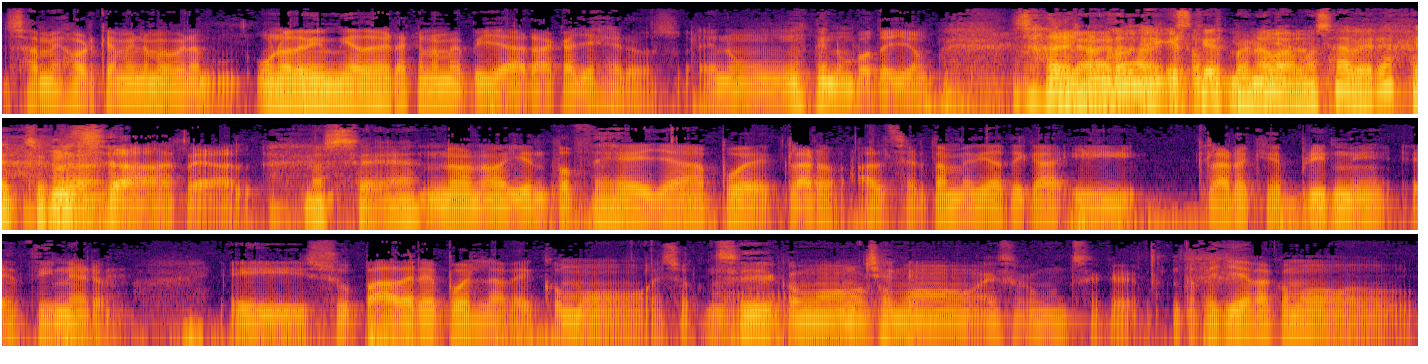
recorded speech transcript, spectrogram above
o sea, mejor que a mí no me. Uno de mis miedos era que no me pillara callejeros en un, en un botellón. ¿sabes? Claro, No, es que, bueno, miedo. vamos a ver, eh, chico. O sea, real. No sé. No, no, y entonces ella, pues claro, al ser tan mediática, y claro, es que Britney es dinero. Y su padre, pues la ve como eso, como, sí, como, un cheque. como eso, como un cheque. Entonces lleva como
